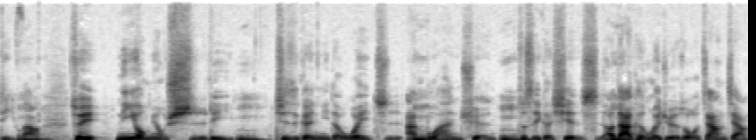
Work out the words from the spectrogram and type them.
地方，所以你有没有实力，嗯，其实跟你的位置安不安全，嗯，这是一个现实。然后大家可能会觉得说我这样讲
